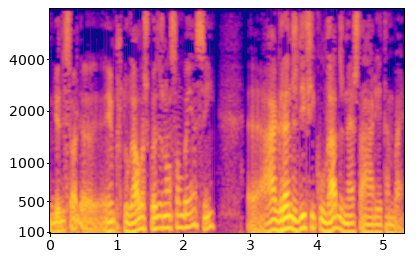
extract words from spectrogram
E eu disse, olha, em Portugal as coisas não são bem assim. Eh, há grandes dificuldades nesta área também.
